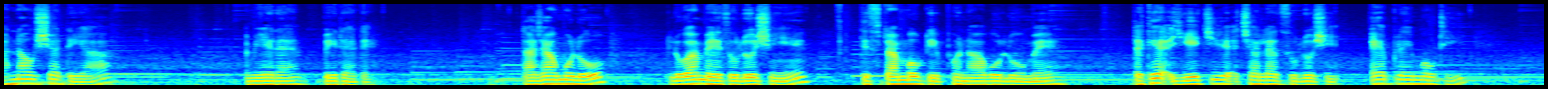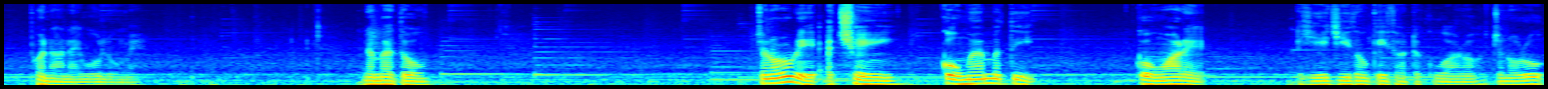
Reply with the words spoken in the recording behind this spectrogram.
အနောက်ရှက်တွေဟာအမြဲတမ်းပေးတတ်တယ်ဒါကြောင့်မို့လို့လိုအပ်မယ်ဆိုလို့ရှိရင် disturb mode တွေဖွင့်ထားဖို့လိုမယ်တကယ်အရေးကြီးတဲ့အချက်လက်ဆိုလို့ရှိရင် airplane mode တွေဖွင့်ထားနိုင်ဖို့လိုမယ်နံပါတ်3ကျွန်တော်တို့တွေအချိန် ကုန်မှန်းမသိကုန်သွားတဲ့အရေးကြီးဆုံးကိစ္စတစ်ခုကတော့ကျွန်တော်တို့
